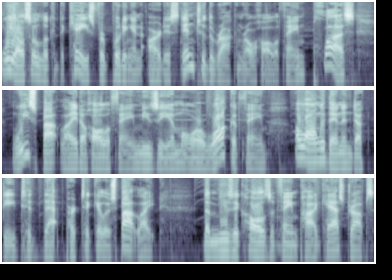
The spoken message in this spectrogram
We also look at the case for putting an artist into the Rock and Roll Hall of Fame, plus, we spotlight a Hall of Fame, museum, or Walk of Fame along with an inductee to that particular spotlight. The Music Halls of Fame podcast drops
